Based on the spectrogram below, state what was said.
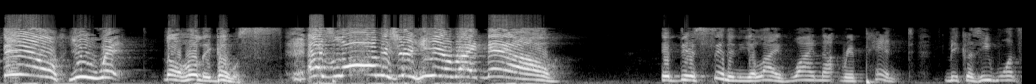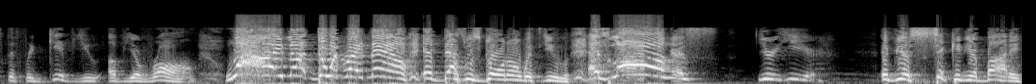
fill you with the Holy Ghost? As long as you're here right now, if there's sin in your life, why not repent because he wants to forgive you of your wrong. Why not do it right now if that's what's going on with you? As long as you're here. If you're sick in your body,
